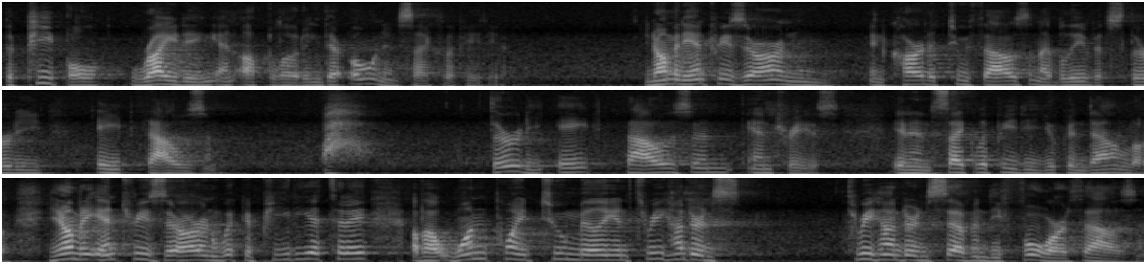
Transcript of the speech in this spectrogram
the people writing and uploading their own encyclopedia. You know how many entries there are in, Encarta 2000? I believe it's 38,000. Wow. 38,000 entries in an encyclopedia you can download. You know how many entries there are in Wikipedia today? About 1.2 million, 374,000.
